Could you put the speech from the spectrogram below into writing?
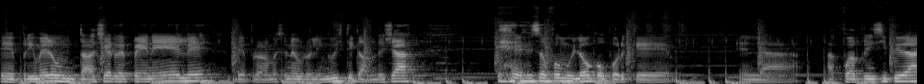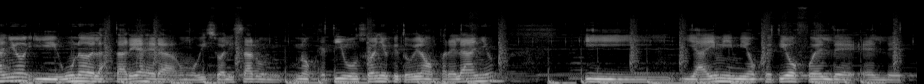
Eh, primero un taller de PNL, de programación neurolingüística, donde ya eso fue muy loco porque en la, fue a principio de año y una de las tareas era como visualizar un, objetivo, un sueño que tuviéramos para el año. Y, ahí mi, objetivo fue el de, el de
